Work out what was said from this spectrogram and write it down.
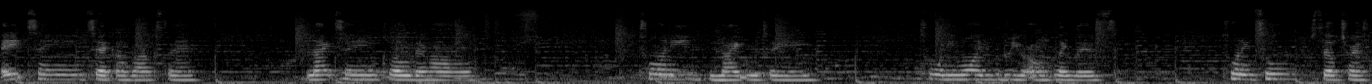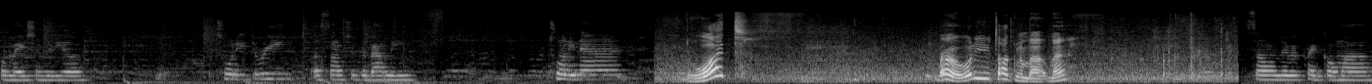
18, tech unboxing. 19, clothing haul. 20, night routine. 21, you can do your own playlist. 22, self-transformation video. 23, assumptions about me. 29. What? Bro, what are you talking about, man? Some lyric prank on my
